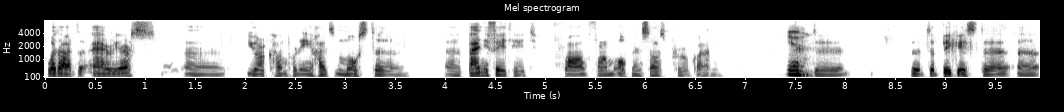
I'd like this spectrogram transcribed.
what are the areas uh, your company has most uh, uh, benefited from from open source program. Yeah. And uh, the the biggest uh, uh,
